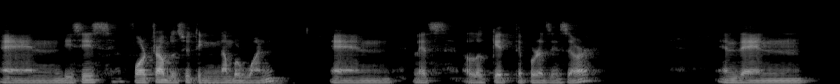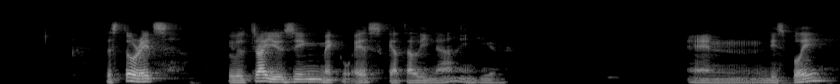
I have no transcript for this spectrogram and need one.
And this is for troubleshooting number one. And let's allocate the processor. And then the storage we will try using macOS Catalina in here. And display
